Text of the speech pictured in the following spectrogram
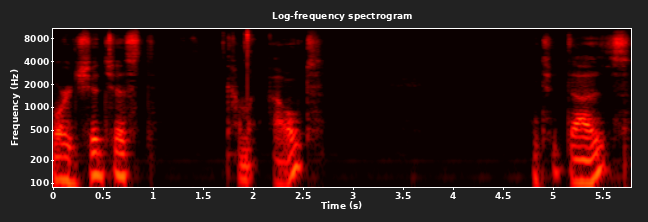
board should just come out, which it does.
